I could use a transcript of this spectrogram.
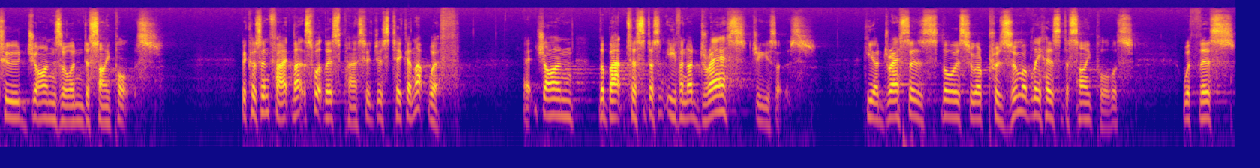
to John's own disciples. Because, in fact, that's what this passage is taken up with. Uh, John the Baptist doesn't even address Jesus, he addresses those who are presumably his disciples with this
